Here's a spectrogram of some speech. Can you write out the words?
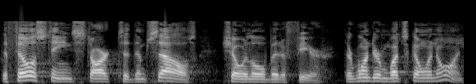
the Philistines start to themselves show a little bit of fear. They're wondering what's going on.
